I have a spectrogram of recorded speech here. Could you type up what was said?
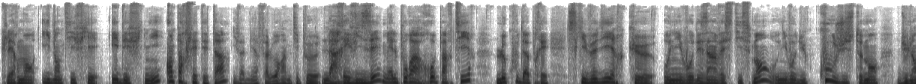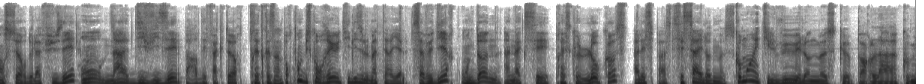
clairement identifié et défini, en parfait état. Il va bien falloir un petit peu la réviser, mais elle pourra repartir le coup d'après. Ce qui veut dire que au niveau des investissements, au niveau du coût justement du lanceur de la fusée, on a divisé par des facteurs très très importants puisqu'on réutilise le matériel. Ça veut dire qu'on donne un accès presque low cost à l'espace. C'est ça Elon Musk. Comment est-il vu Elon Musk par la communauté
